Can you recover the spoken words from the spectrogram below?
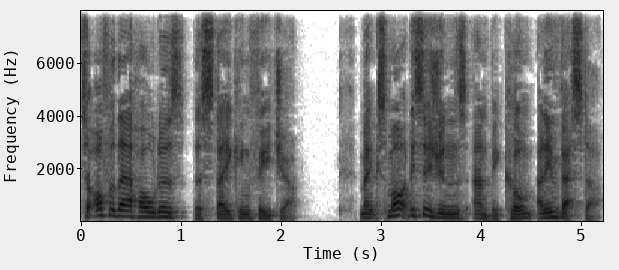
to offer their holders the staking feature. Make smart decisions and become an investor.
